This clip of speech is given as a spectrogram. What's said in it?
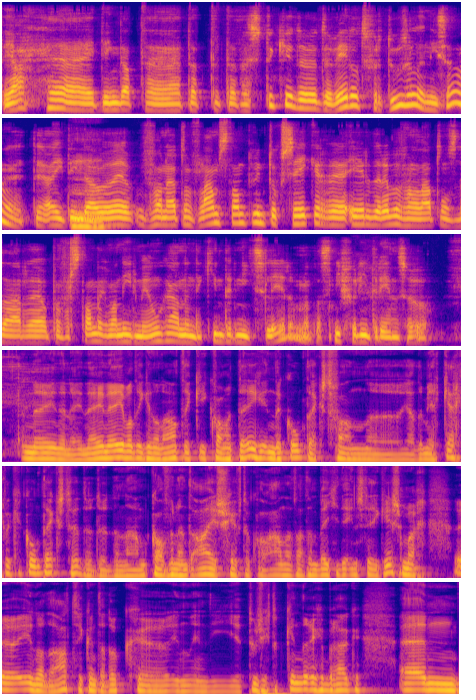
Ja, uh, ik denk dat, uh, dat, dat een stukje de, de wereld verdoezelen is. Hè. Ik denk mm. dat we vanuit een Vlaams standpunt toch zeker eerder hebben van laat ons daar op een verstandige manier mee omgaan en de kinderen niets leren. Maar dat is niet voor iedereen zo. Nee, nee, nee, nee, nee, want ik inderdaad, ik, kwam het tegen in de context van uh, ja, de meer kerkelijke context. Hè. De, de, de naam Covenant Eyes geeft ook wel aan dat dat een beetje de insteek is. Maar uh, inderdaad, je kunt dat ook uh, in, in die toezicht op kinderen gebruiken. En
